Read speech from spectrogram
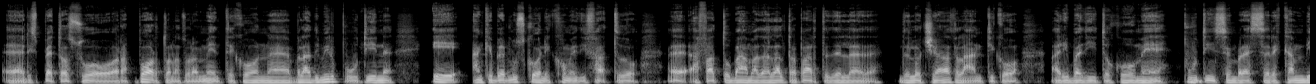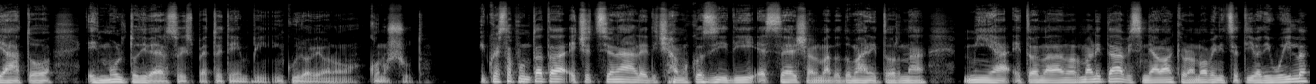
eh, rispetto al suo rapporto naturalmente con eh, Vladimir Putin e anche Berlusconi come di fatto eh, ha fatto Obama dall'altra parte del, dell'Oceano Atlantico ha ribadito come Putin sembra essere cambiato e molto diverso rispetto ai tempi in cui lo avevano conosciuto. In questa puntata eccezionale, diciamo così, di Essential, ma da domani torna Mia e torna alla normalità, vi segnalo anche una nuova iniziativa di Will,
